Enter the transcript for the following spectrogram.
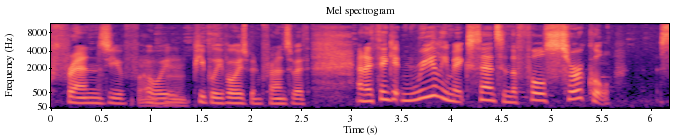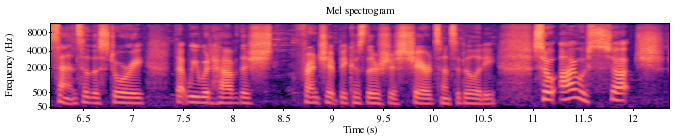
friends you've always people you've always been friends with and i think it really makes sense in the full circle sense of the story that we would have this sh- friendship because there's just shared sensibility so i was such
